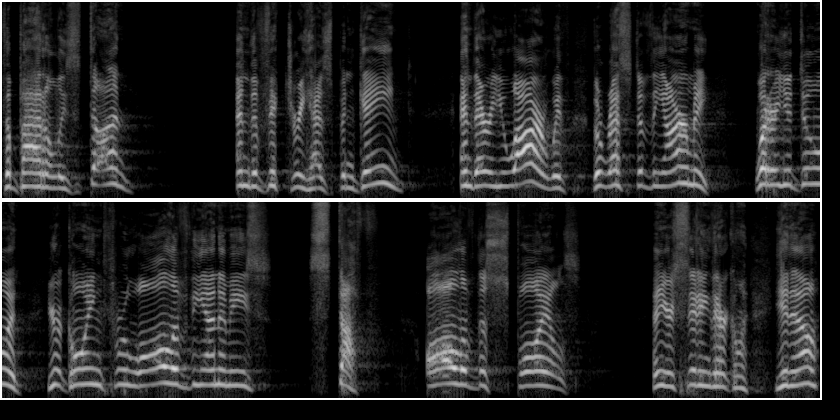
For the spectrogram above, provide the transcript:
the battle is done and the victory has been gained. And there you are with the rest of the army. What are you doing? You're going through all of the enemy's stuff, all of the spoils. And you're sitting there going, you know,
